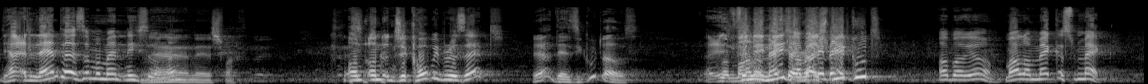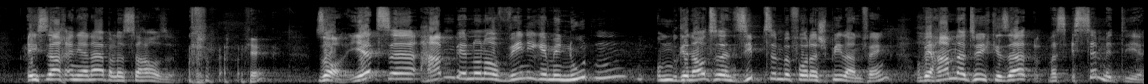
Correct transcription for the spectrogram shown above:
Ja, Atlanta ist im Moment nicht so, ne? Ja, nee, ist schwach. Und, und, und Jacoby Brissett? Ja, der sieht gut aus. Ich Und Finde ich Mack, nicht, aber er spielt Back? gut. Aber ja, Marlon Mack ist Mack. Ich sag Indianapolis zu Hause. Okay. So, jetzt äh, haben wir nur noch wenige Minuten, um genau zu sein, 17, bevor das Spiel anfängt. Und wir haben natürlich gesagt, was ist denn mit dir?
